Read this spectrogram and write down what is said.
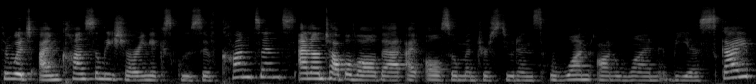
through which I'm constantly sharing exclusive content. And on top of all that, I also mentor students one on one via Skype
